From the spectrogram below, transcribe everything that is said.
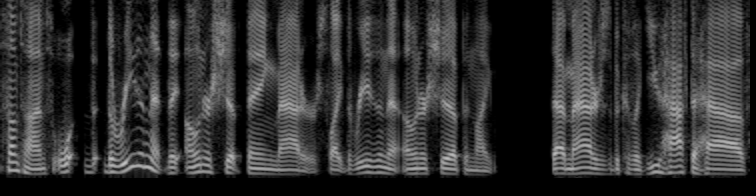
Sometimes the reason that the ownership thing matters, like the reason that ownership and like that matters is because like you have to have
